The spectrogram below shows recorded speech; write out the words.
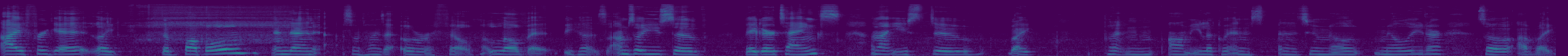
I forget like the bubble, and then sometimes I overfill a little bit because I'm so used to bigger tanks. I'm not used to like putting um e-liquid in, in a two mil, milliliter. So I'm like,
